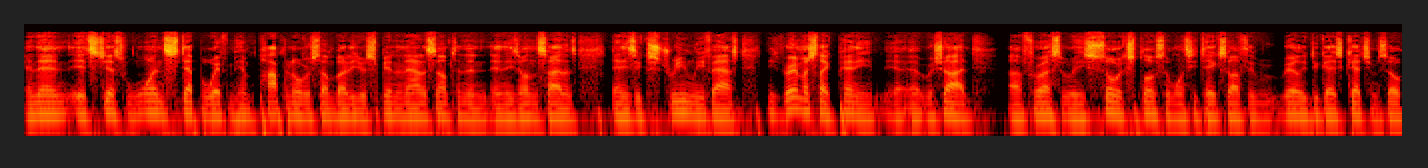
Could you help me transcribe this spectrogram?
And then it's just one step away from him popping over somebody or spinning out of something, and, and he's on the silence. And he's extremely fast. He's very much like Penny, uh, Rashaad. Uh, for us, where he's so explosive once he takes off that rarely do guys catch him. So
